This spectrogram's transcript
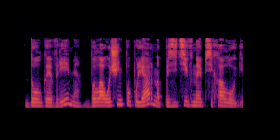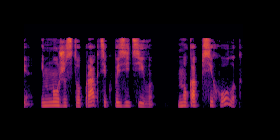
Долгое время была очень популярна позитивная психология и множество практик позитива. Но как психолог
